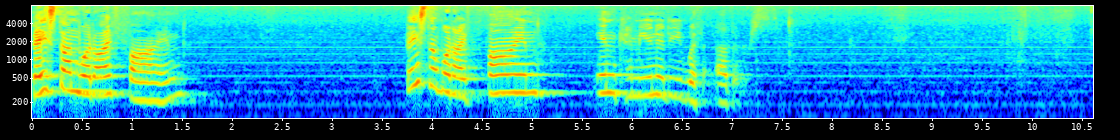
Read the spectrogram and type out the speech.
based on what I find, based on what I find in community with others? I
